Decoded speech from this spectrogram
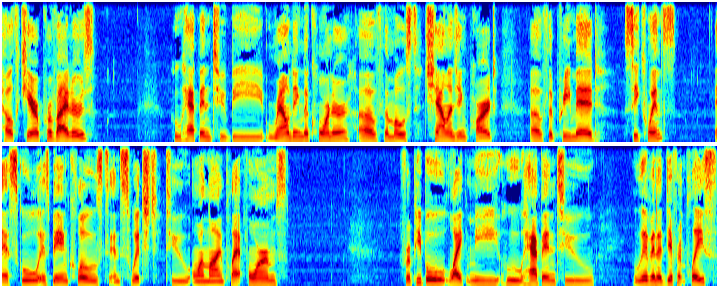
healthcare providers, who happen to be rounding the corner of the most challenging part of the pre med sequence as school is being closed and switched to online platforms. For people like me who happen to live in a different place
